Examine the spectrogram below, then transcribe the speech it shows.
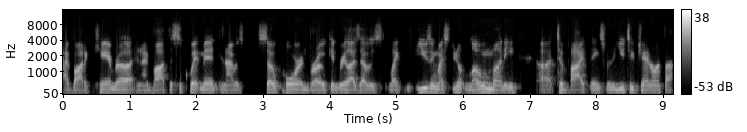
I bought a camera and I bought this equipment and I was so poor and broke and realized I was like using my student loan money uh, to buy things for the YouTube channel. I thought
